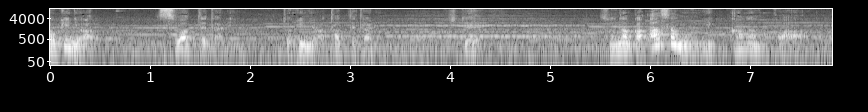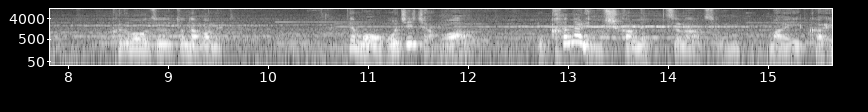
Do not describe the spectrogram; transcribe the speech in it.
時には座ってたり時には立ってたりしてそのなんか朝の日課なのか車をずっと眺めてでもおじいちゃんはもうかなりのしかめっ面なんですよ毎回。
